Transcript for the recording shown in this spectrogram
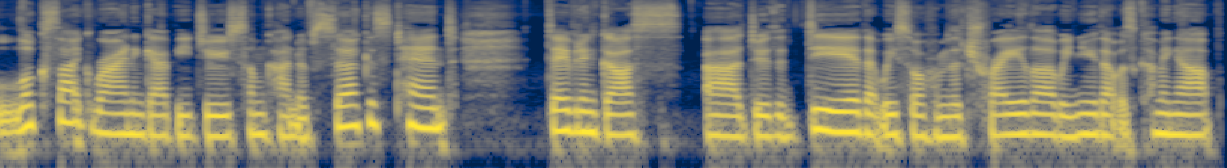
looks like Ryan and Gabby do some kind of circus tent. David and Gus uh, do the deer that we saw from the trailer. We knew that was coming up.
